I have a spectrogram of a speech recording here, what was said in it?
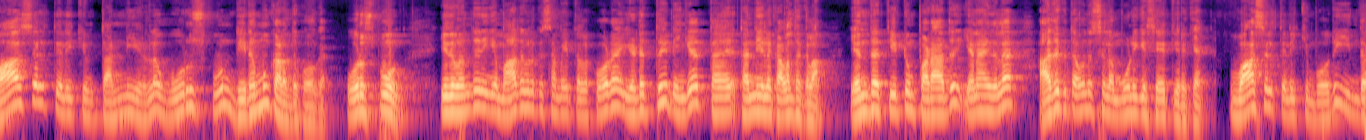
வாசல் தெளிக்கும் தண்ணீரில் ஒரு ஸ்பூன் தினமும் கலந்துக்கோங்க. ஒரு ஸ்பூன். இது வந்து நீங்கள் மாதவிலக்கு சமயத்தில் கூட எடுத்து நீங்கள் த தண்ணியில் கலந்துக்கலாம். எந்த தீட்டும் படாது. ஏன்னா இதில் அதுக்கு தகுந்த சில மூலிகை சேர்த்திருக்கேன். வாசல் தெளிக்கும் போது இந்த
